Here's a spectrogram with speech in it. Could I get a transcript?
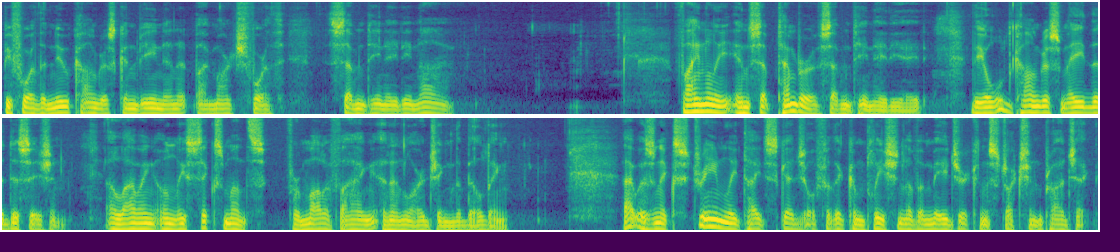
before the new Congress convened in it by March 4th, 1789. Finally, in September of 1788, the old Congress made the decision, allowing only six months for modifying and enlarging the building. That was an extremely tight schedule for the completion of a major construction project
